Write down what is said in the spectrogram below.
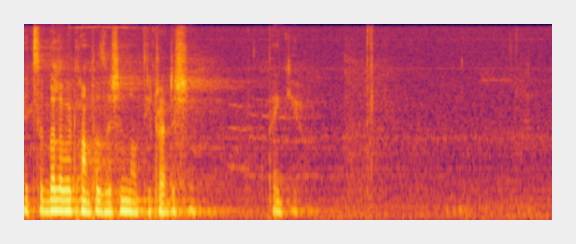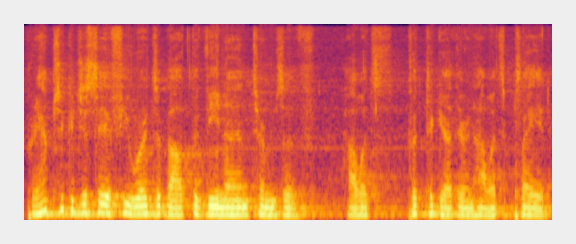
It's a beloved composition of the tradition. Thank you. Perhaps you could just say a few words about the Veena in terms of how it's put together and how it's played.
